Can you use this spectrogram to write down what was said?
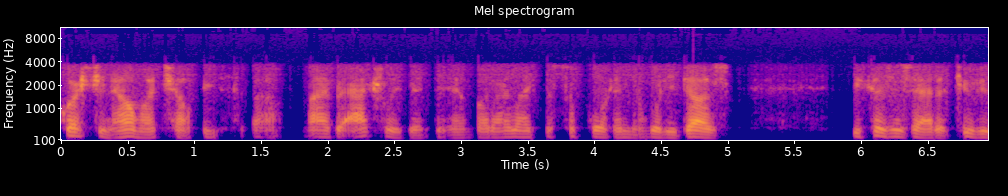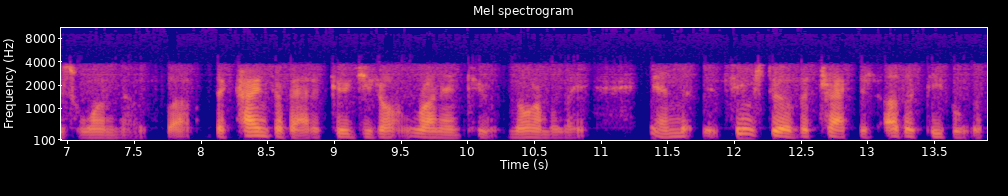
question how much help he's uh, I've actually been to him. But I like to support him in what he does because his attitude is one of uh, the kinds of attitudes you don't run into normally. And it seems to have attracted other people with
